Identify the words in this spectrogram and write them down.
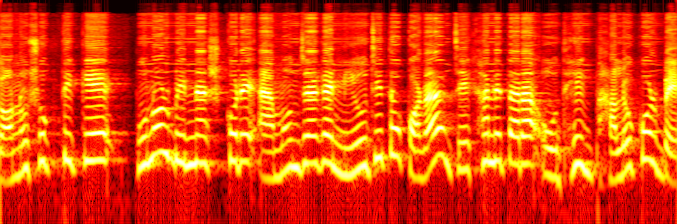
জনশক্তিকে পুনর্বিন্যাস করে এমন জায়গায় নিয়োজিত করা যেখানে তারা অধিক ভালো করবে।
